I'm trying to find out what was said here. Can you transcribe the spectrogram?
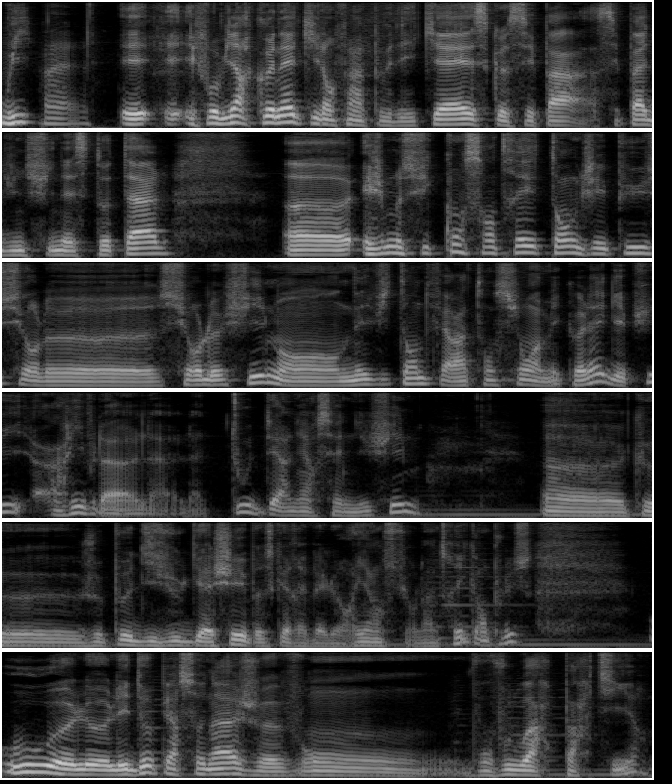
oui, Ouais. et il faut bien reconnaître qu'il en fait un peu des caisses, que c'est pas c'est pas d'une finesse totale. Euh, et je me suis concentré tant que j'ai pu sur le sur le film en évitant de faire attention à mes collègues. Et puis arrive la, la, la toute dernière scène du film euh, que je peux divulgacher parce qu'elle révèle rien sur l'intrigue en plus, où euh, le- les deux personnages vont vont vouloir partir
